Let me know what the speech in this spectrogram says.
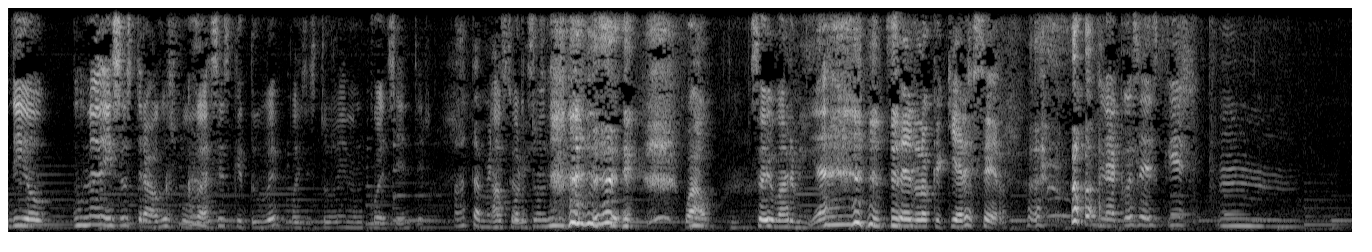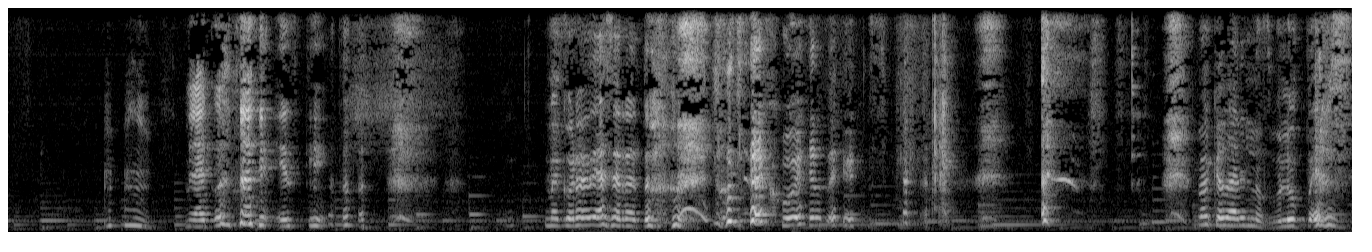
Digo, uno de esos trabajos fugaces que tuve, pues estuve en un call center. Ah, también. Afortunadamente. Wow. Soy Barbie. Ser lo que quieres ser. La cosa es que. mm, la cosa es que. Me acordé de hace rato. No te acuerdes. Va a quedar en los bloopers.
